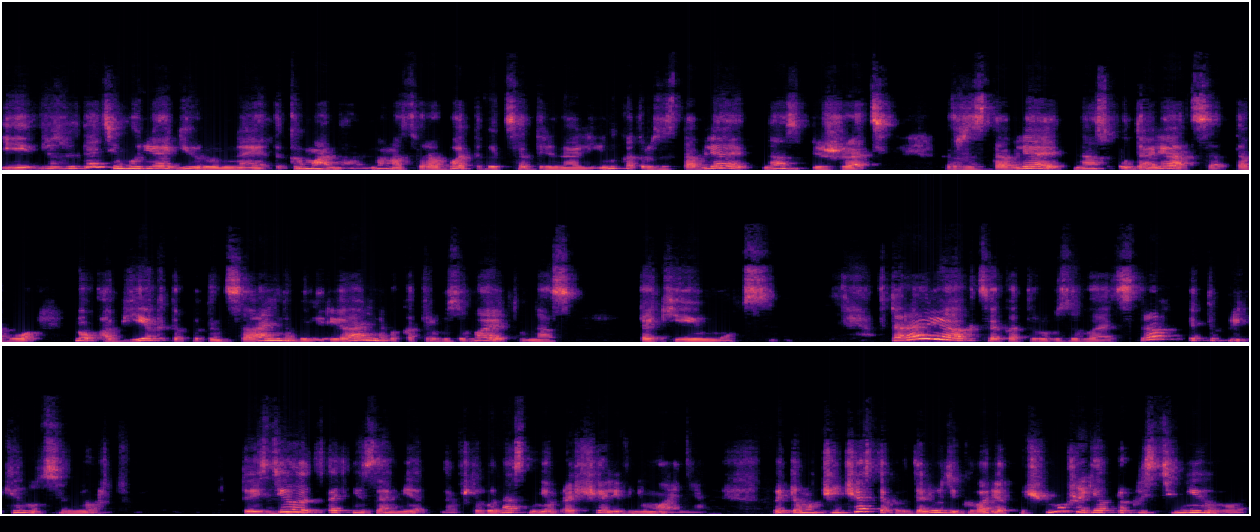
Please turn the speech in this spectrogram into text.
И в результате мы реагируем на это гормонально. У нас вырабатывается адреналин, который заставляет нас бежать, который заставляет нас удаляться от того ну, объекта потенциального или реального, который вызывает у нас такие эмоции. Вторая реакция, которая вызывает страх, это прикинуться мертвым. То есть сделать, стать незаметным, чтобы нас не обращали внимания. Поэтому очень часто, когда люди говорят, почему же я прокрастинирую,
